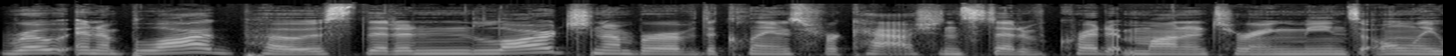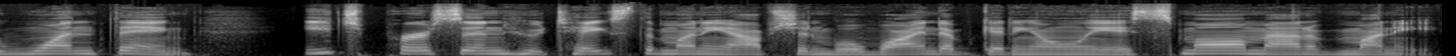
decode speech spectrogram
wrote in a blog post that a large number of the claims for cash instead of credit monitoring means only one thing. Each person who takes the money option will wind up getting only a small amount of money,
